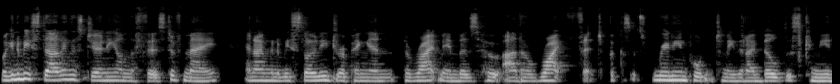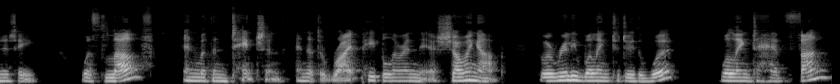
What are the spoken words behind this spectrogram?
We're going to be starting this journey on the 1st of May And I'm going to be slowly dripping in the right members who are the right fit because it's really important to me that I build this community with love and with intention and that the right people are in there showing up who are really willing to do the work, willing to have fun,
